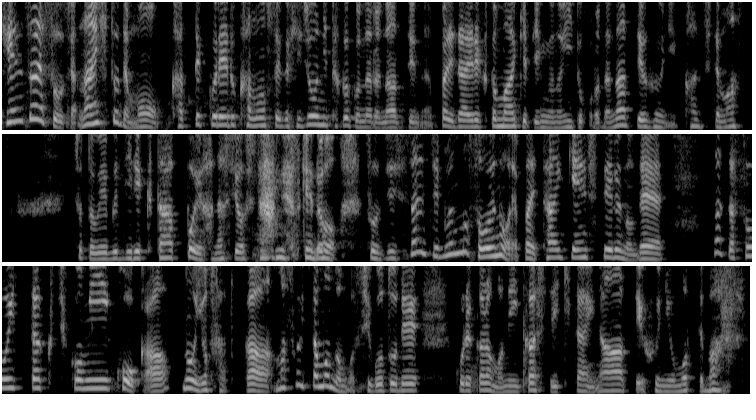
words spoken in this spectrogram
経済層じゃない人でも買ってくれる可能性が非常に高くなるなっていうのは、やっぱりダイレクトマーケティングのいいところだなっていう風に感じてます。ちょっとウェブディレクターっぽい話をしたんですけど、そう、実際自分もそういうのをやっぱり体験しているので、なんかそういった口コミ効果の良さとか、まあそういったものも仕事でこれからもね、活かしていきたいなっていうふうに思ってます。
